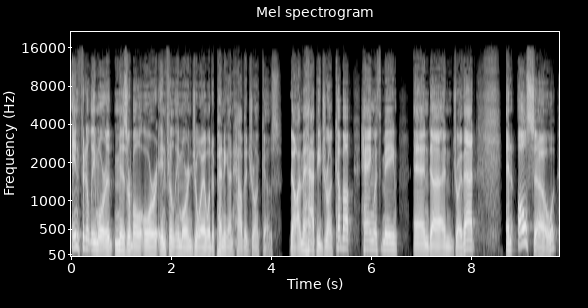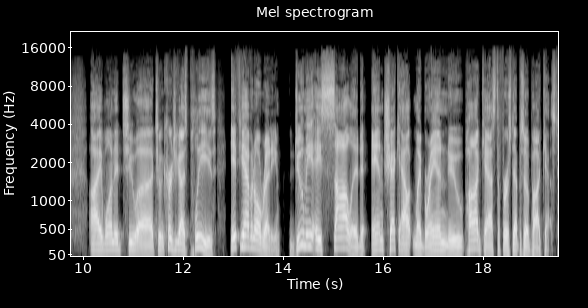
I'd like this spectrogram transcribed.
infinitely more miserable or infinitely more enjoyable, depending on how the drunk goes. No, I'm a happy drunk. Come up, hang with me, and uh, enjoy that. And also, I wanted to uh, to encourage you guys, please, if you haven't already, do me a solid and check out my brand new podcast, the first episode podcast.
